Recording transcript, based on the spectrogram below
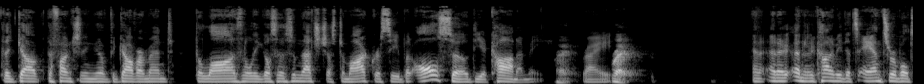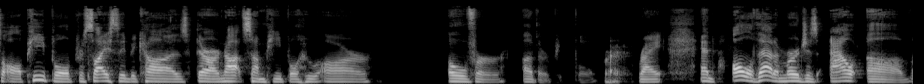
the gov- the functioning of the government, the laws, the legal system. That's just democracy, but also the economy, right? Right. Right and, and, a, and, an economy that's answerable to all people precisely because there are not some people who are over other people. Right. Right. And all of that emerges out of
